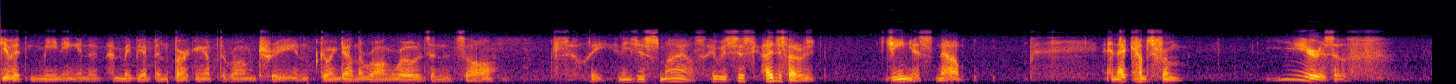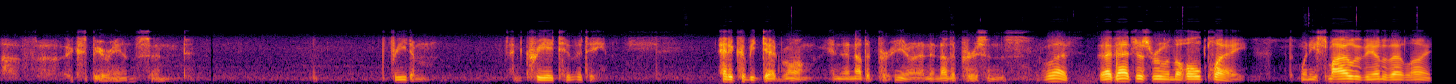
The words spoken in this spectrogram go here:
give it meaning, and maybe I've been barking up the wrong tree and going down the wrong roads, and it's all silly. And he just smiles. It was just, I just thought it was genius now. And that comes from years of, of uh, experience and freedom and creativity. And it could be dead wrong in another, per, you know, in another person's. Well, that that just ruined the whole play. When he smiled at the end of that line,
